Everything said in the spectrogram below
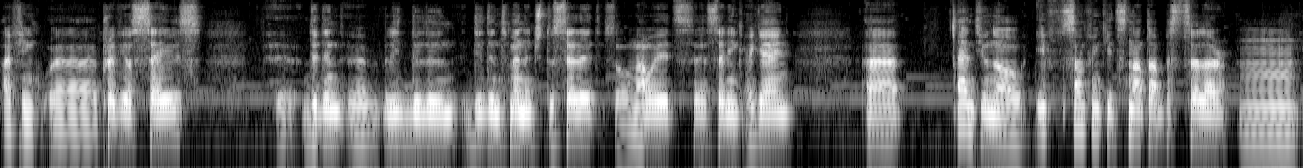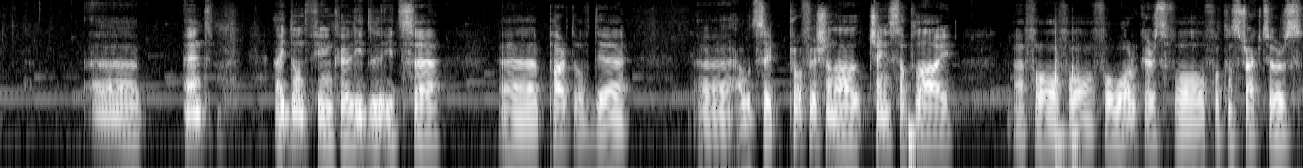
I think uh, previous sales. Didn't didn't didn't manage to sell it so now it's selling again. And you know if something it's not a bestseller um, and I don't think Lidl it's part of the uh, I would say professional chain supply uh, for, for, for workers, for, for constructors.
